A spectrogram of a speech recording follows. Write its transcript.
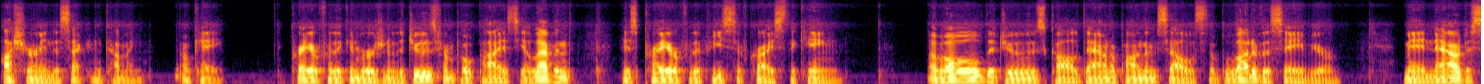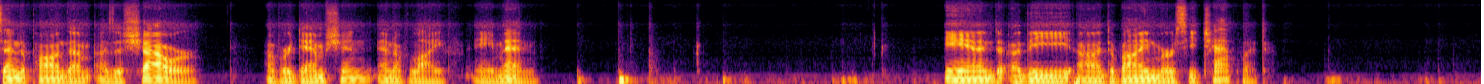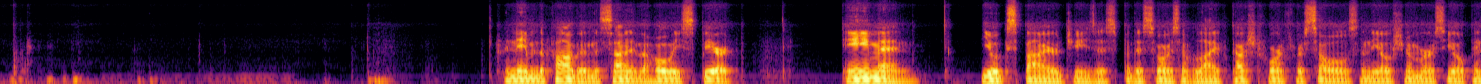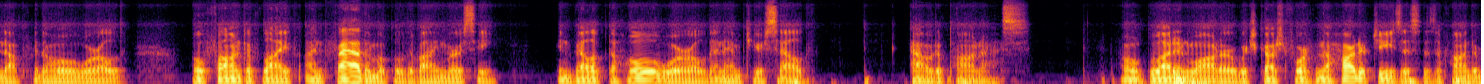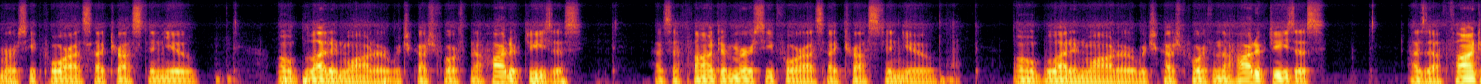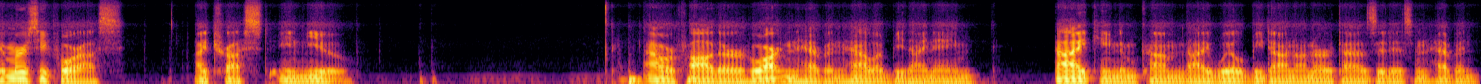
usher in the second coming. Okay. Prayer for the conversion of the Jews from Pope Pius XI his prayer for the feast of Christ the King. Of old, the Jews called down upon themselves the blood of the Savior. May it now descend upon them as a shower of redemption and of life. Amen. And uh, the uh, Divine Mercy Chaplet. The name of the Father, and the Son, and the Holy Spirit. Amen. You expired, Jesus, but the source of life gushed forth for souls, and the ocean of mercy opened up for the whole world. O fount of life, unfathomable divine mercy, envelop the whole world and empty yourself out upon us. O blood and water, which gushed forth from the heart of Jesus as a font of mercy for us, I trust in you. O blood and water, which gush forth from the heart of Jesus as a font of mercy for us, I trust in you. O blood and water, which gush forth from the heart of Jesus as a font of mercy for us, I trust in you. Our Father, who art in heaven, hallowed be thy name. Thy kingdom come, thy will be done on earth as it is in heaven.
